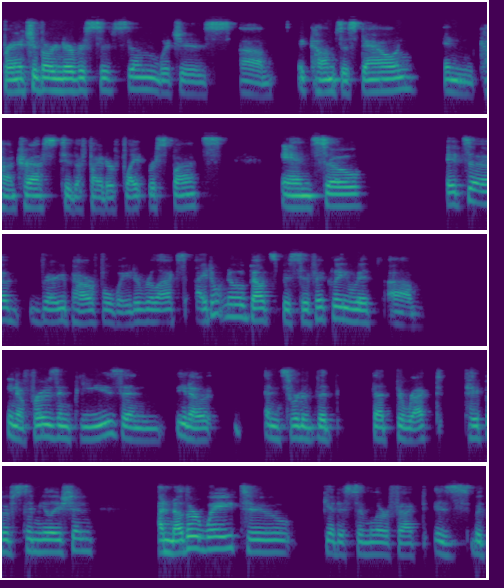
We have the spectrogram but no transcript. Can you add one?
branch of our nervous system, which is um, it calms us down in contrast to the fight or flight response. And so it's a very powerful way to relax. I don't know about specifically with, um, you know, frozen peas and, you know, and sort of the that direct type of stimulation. Another way to get a similar effect is with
